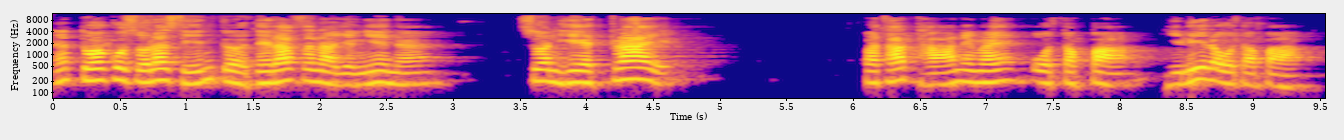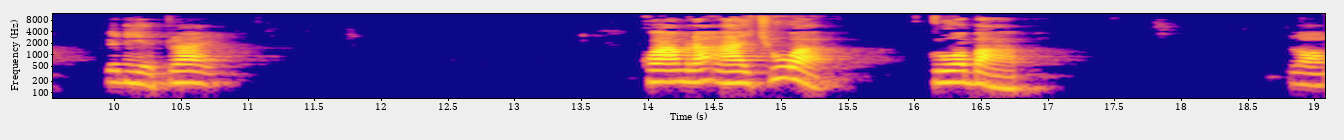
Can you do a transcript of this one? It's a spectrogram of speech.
นะตัวกุศลศีลเกิดในลักษณะอย่างนี้นะ ส่วนเหตุใกล้ ประทัดฐานใช่ไหมโอตปะ หิริโอตปะ เป็นเหตุใกล้ ความละอายชั่ว กลัวบาป ลอง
